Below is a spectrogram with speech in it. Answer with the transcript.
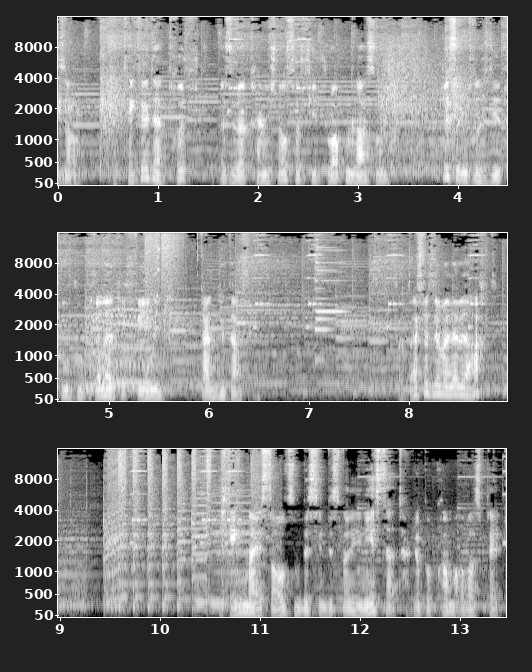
So. Der Tackle, der trifft. Also da kann ich noch so viel droppen lassen. Das interessiert tut, tut relativ wenig. Danke dafür. So, dafür sind wir Level 8. Ich denke mal, es dauert ein bisschen, bis wir die nächste Attacke bekommen, aber es bleibt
